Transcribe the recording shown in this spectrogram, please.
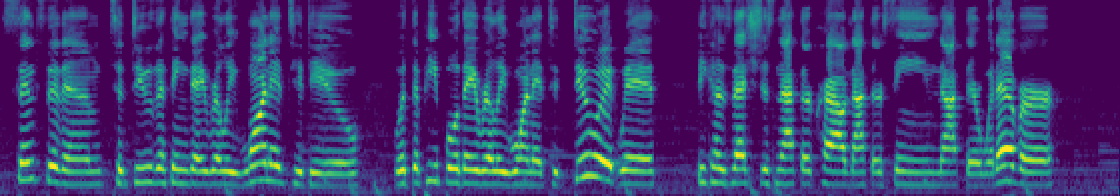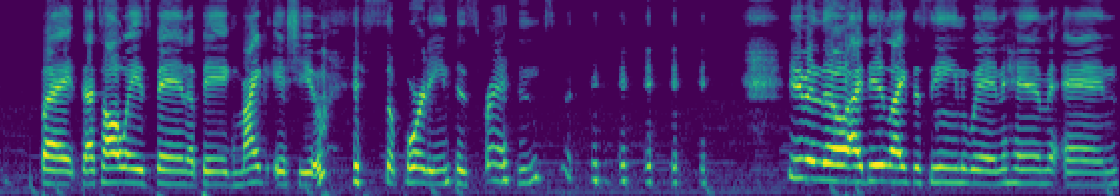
sense to them to do the thing they really wanted to do with the people they really wanted to do it with because that's just not their crowd, not their scene, not their whatever. But that's always been a big Mike issue is supporting his friends. Even though I did like the scene when him and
